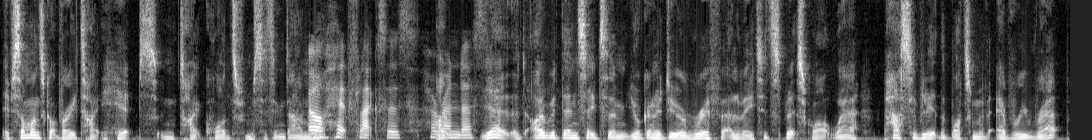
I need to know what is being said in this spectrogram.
if someone's got very tight hips and tight quads from sitting down. Oh, hip flexors, I- horrendous. yeah, I would then say to them, you're going to do a rear foot elevated split squat where passively at the bottom of every rep,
